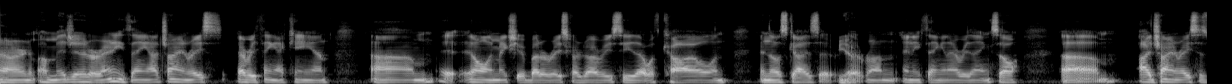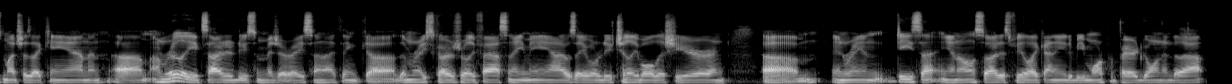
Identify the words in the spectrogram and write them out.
or a midget or anything, I try and race everything I can. Um, it, it only makes you a better race car driver. You see that with Kyle and and those guys that, Yeah. that run anything and everything. So um, I try and race as much as I can, and um, I'm really excited to do some midget racing. I think uh, them race cars really fascinate me. I was able to do Chili Bowl this year and um, and ran decent, you know. So I just feel like I need to be more prepared going into that.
